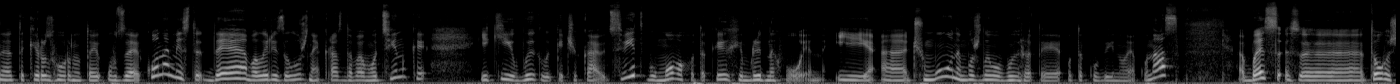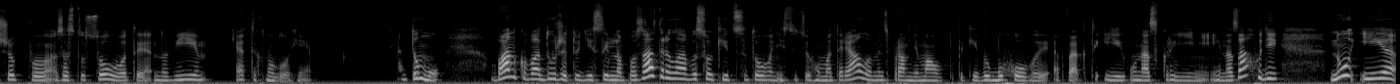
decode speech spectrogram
е, такий розгорнутий у The Economist, де Валерій Залужний якраз давав оцінки, які виклики чекають світ в умовах таких гібридних воєн, і е, чому неможливо виграти таку війну, як у нас, без е, того, щоб застосовувати нові технології. Тому банкова дуже тоді сильно позаздрила високій цитованістю цього матеріалу. Він справді мав такий вибуховий ефект і у нас в країні, і на заході. Ну і е,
